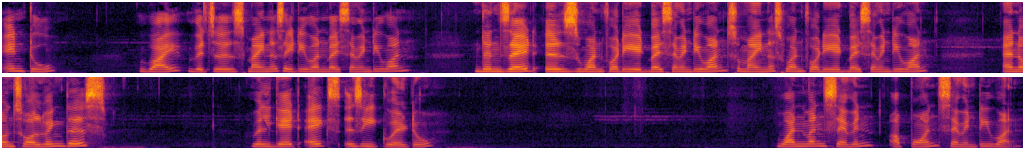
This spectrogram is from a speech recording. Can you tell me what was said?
into y which is minus 81 by 71 then z is 148 by 71 so minus 148 by 71 and on solving this we'll get x is equal to 117 upon 71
